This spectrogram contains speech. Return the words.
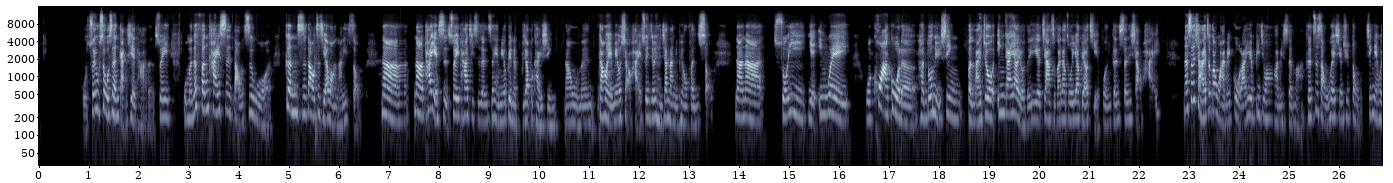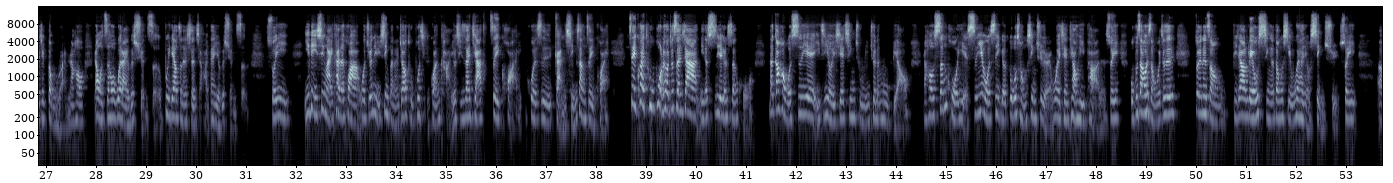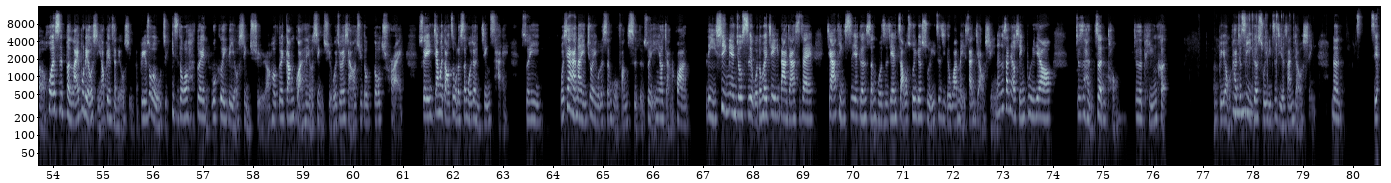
我所以所以我是很感谢他的。所以我们的分开是导致我更知道自己要往哪里走。那那他也是，所以他其实人生也没有变得比较不开心。然后我们刚好也没有小孩，所以就很像男女朋友分手。那那所以也因为我跨过了很多女性本来就应该要有的一个价值观，叫做要不要结婚跟生小孩。那生小孩这关我还没过啦，因为毕竟我还没生嘛。可是至少我会先去动，今年会去冻卵，然后让我之后未来有个选择，不一定要真的生小孩，但有个选择。所以以理性来看的话，我觉得女性本来就要突破几个关卡，尤其是在家这一块，或者是感情上这一块，这一块突破了以后，就剩下你的事业跟生活。那刚好我事业已经有一些清楚明确的目标，然后生活也是，因为我是一个多重兴趣的人，我以前跳 hip hop 的，所以我不知道为什么我就是对那种比较流行的东西我会很有兴趣，所以呃，或者是本来不流行要变成流行的，比如说我就一直都对乌克丽丽有兴趣，然后对钢管很有兴趣，我就会想要去都都 try，所以将会导致我的生活就很精彩，所以我现在还蛮 enjoy 我的生活方式的，所以硬要讲的话。理性面就是，我都会建议大家是在家庭、事业跟生活之间找出一个属于自己的完美三角形。那个三角形不一定要就是很正统，就是平衡，不用，它就是一个属于你自己的三角形。那只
